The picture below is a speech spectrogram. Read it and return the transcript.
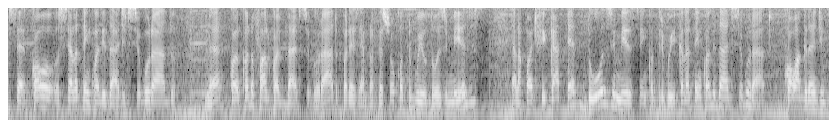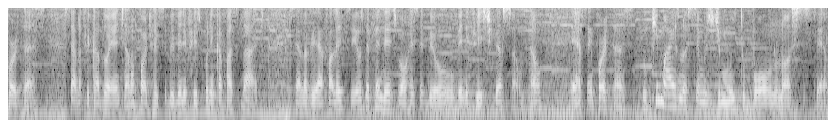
se, qual, se ela tem qualidade de segurado. Né? Quando eu falo qualidade de segurado, por exemplo, a pessoa contribuiu 12 meses, ela pode ficar até 12 meses sem contribuir, que ela tem qualidade de segurado. Qual a grande importância? Se ela ficar doente, ela pode receber benefício por incapacidade. Se ela vier a falecer, os dependentes vão receber o benefício de pensão. Então, essa é a importância. O que mais nós temos de muito bom no nosso sistema?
